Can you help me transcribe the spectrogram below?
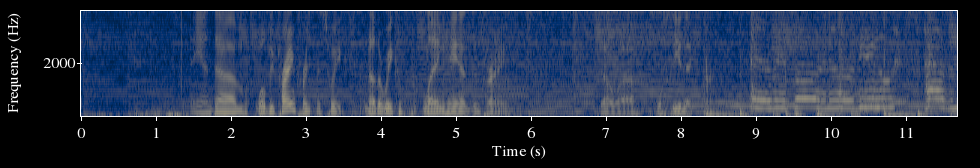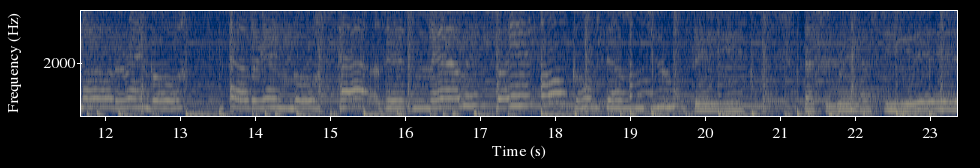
And um, we'll be praying for you this week. Another week of laying hands and praying. So uh, we'll see you next time. Every point of view has another angle. Every angle has its merit, but it all comes down to faith. That's the way I see it.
